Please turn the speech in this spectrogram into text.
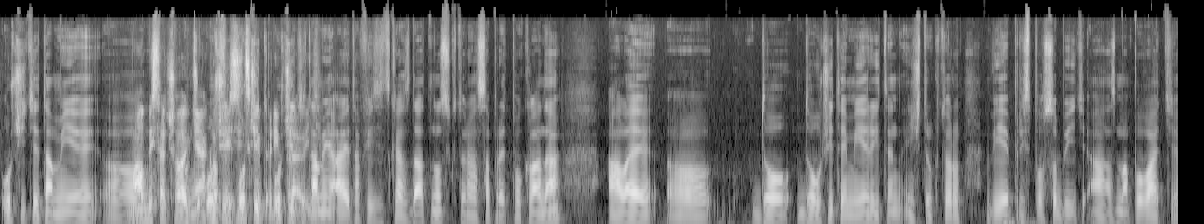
určite tam je... Uh, Mal by sa človek urči, nejako urči, fyzicky určite, určite tam je aj tá fyzická zdatnosť, ktorá sa predpokladá, ale uh, do, do určitej miery ten inštruktor vie prispôsobiť a zmapovať uh,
